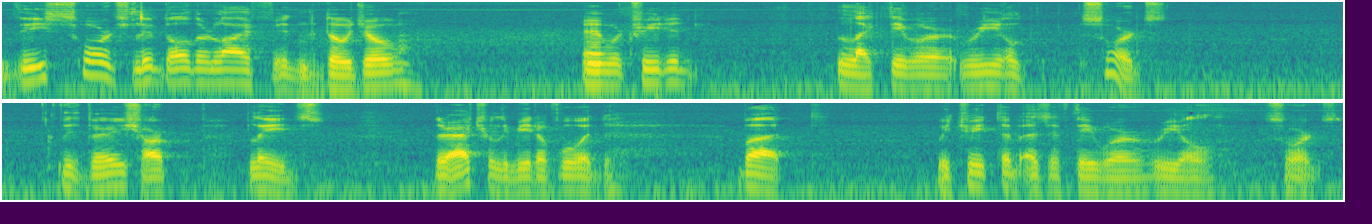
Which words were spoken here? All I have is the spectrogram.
These swords lived all their life in the dojo and were treated like they were real swords with very sharp blades. They're actually made of wood, but we treat them as if they were real swords.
